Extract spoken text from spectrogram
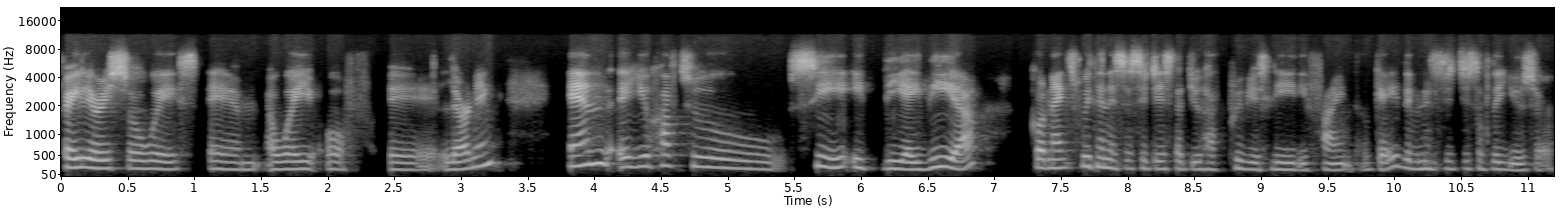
Failure is always um, a way of uh, learning. And uh, you have to see if the idea connects with the necessities that you have previously defined, okay, the necessities of the user.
